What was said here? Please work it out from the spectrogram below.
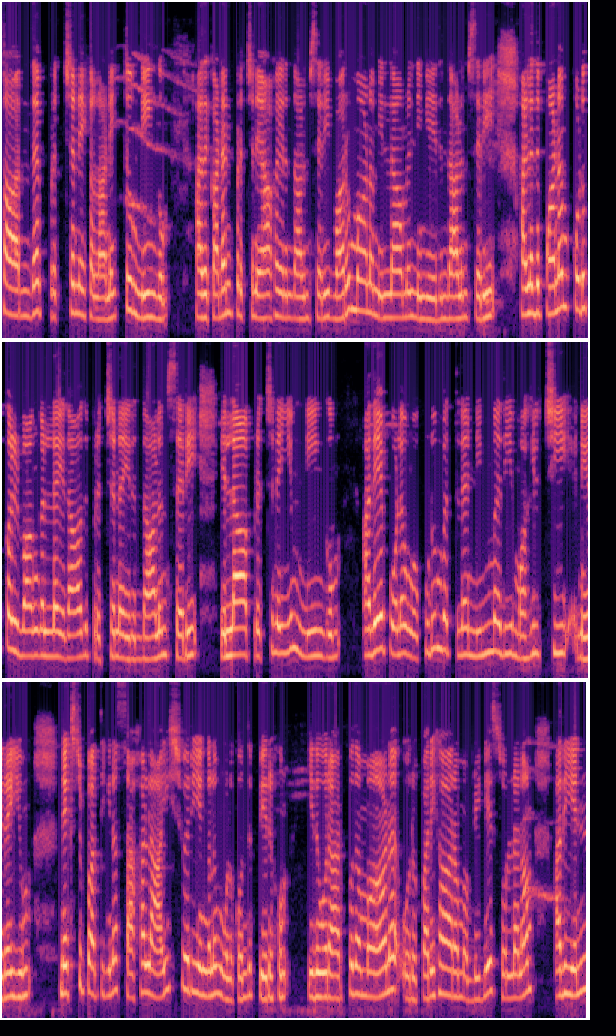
சார்ந்த பிரச்சனைகள் அனைத்தும் நீங்கும். அது கடன் பிரச்சனையாக இருந்தாலும் சரி வருமானம் இல்லாமல் நீங்கள் இருந்தாலும் சரி அல்லது பணம் கொடுக்கல் வாங்கல்ல ஏதாவது பிரச்சனை இருந்தாலும் சரி எல்லா பிரச்சனையும் நீங்கும். அதே போல் உங்கள் குடும்பத்தில் நிம்மதி மகிழ்ச்சி நிறையும். நெக்ஸ்ட் பார்த்தீங்கன்னா சகல ஐஸ்வர்யங்களும் உங்களுக்கு வந்து பெருகும். இது ஒரு அற்புதமான ஒரு பரிகாரம் அப்படின்னே சொல்லலாம். அது என்ன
